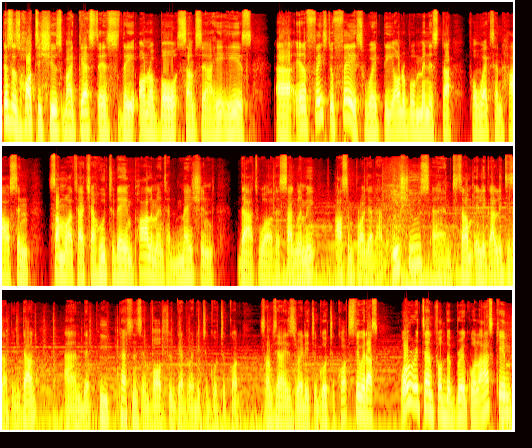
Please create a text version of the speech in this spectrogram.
this is Hot Issues. My guest is the Honorable Samson. Ahi. He is uh, in a face to face with the Honorable Minister for Works and Housing, Samuel Atta Akyea, who today in Parliament had mentioned that, well, the Saglemi housing project had issues and some illegalities have been done, and the persons involved should get ready to go to court. Samson is ready to go to court. Stay with us. When we return from the break, we'll ask him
